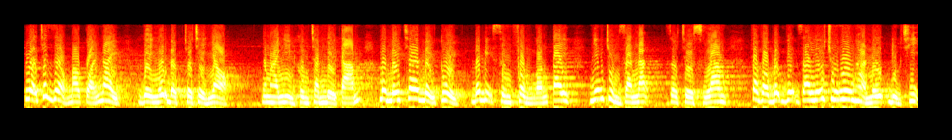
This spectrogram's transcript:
loại chất dẻo ma quái này gây ngộ độc cho trẻ nhỏ. Năm 2018, một bé trai 7 tuổi đã bị sưng phồng ngón tay, nhiễm trùng da nặng do chơi slam và vào Bệnh viện Gia Liễu Trung ương Hà Nội điều trị.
